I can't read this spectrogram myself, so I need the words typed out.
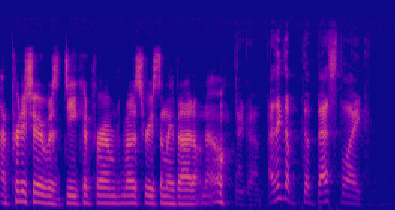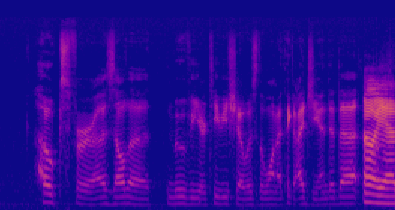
I'm pretty sure it was deconfirmed most recently, but I don't know. okay. I think the the best like hoax for a Zelda movie or TV show was the one I think IGN did that. Oh yeah,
